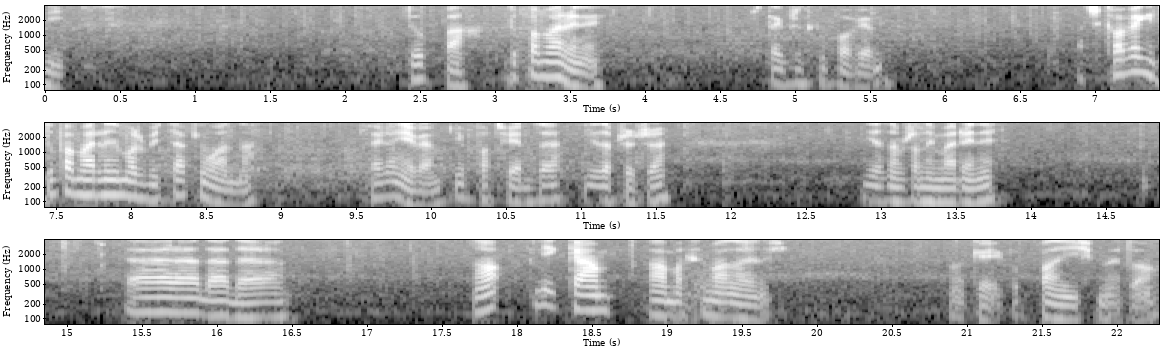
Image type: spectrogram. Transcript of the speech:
Nic. Dupa. Dupa maryny. Że tak brzydko powiem. Aczkolwiek dupa maryny może być całkiem ładna. Tego nie wiem. Nie potwierdzę. Nie zaprzeczę. Nie znam żadnej maryny. Da, da, da, da. No, klikam. A, maksymalna ilość. Okej, podpaliliśmy to.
